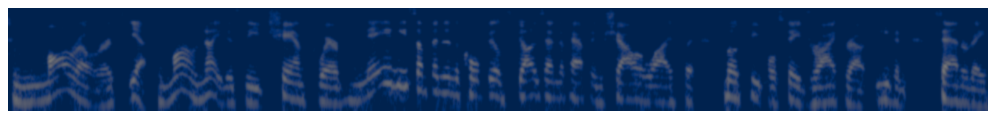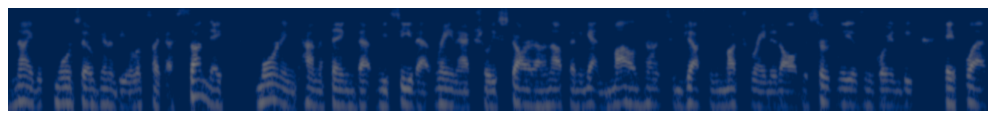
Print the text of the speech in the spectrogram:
tomorrow. Or yeah, tomorrow night is the chance where maybe something in the Coalfields does end up happening shower-wise, but most people stay dry throughout even Saturday night. It's more so going to be looks like a Sunday morning kind of thing that we see that rain actually start on up. And again, the models aren't suggesting much rain at all. This certainly isn't going to be a flash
